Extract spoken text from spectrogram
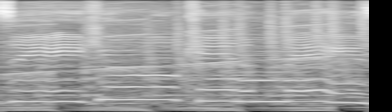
crazy, you're looking amazing.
